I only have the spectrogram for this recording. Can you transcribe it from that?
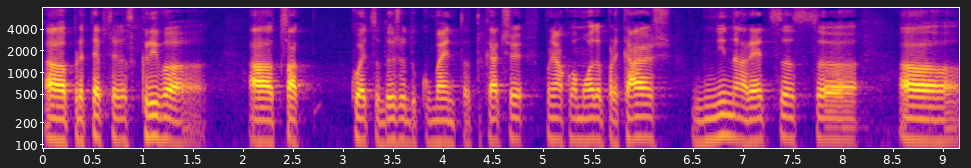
а, пред теб се разкрива а, това, което съдържа документа. Така че понякога може да прекараш дни наред с а, а,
